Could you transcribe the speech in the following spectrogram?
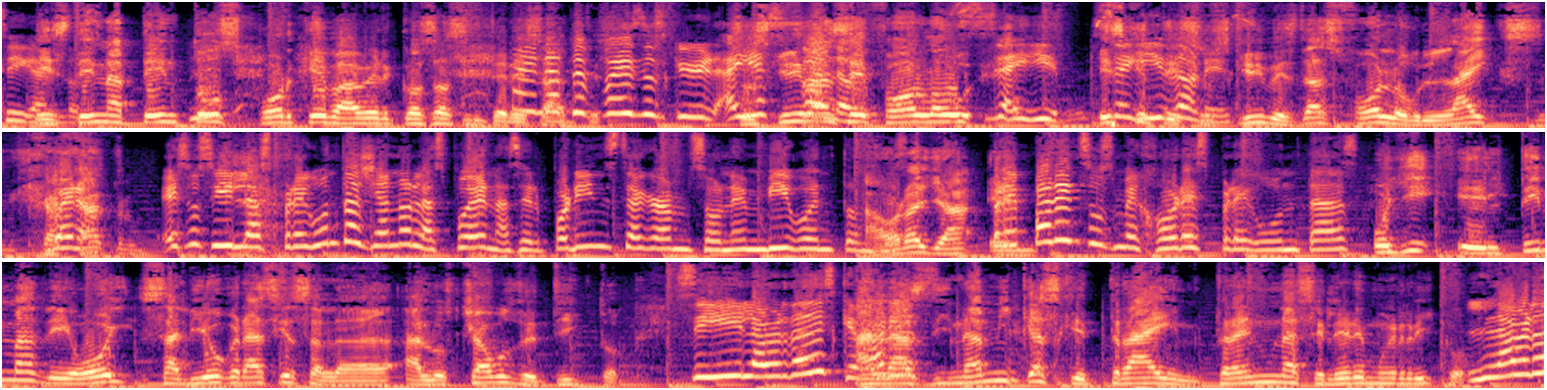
estén atentos porque va a haber cosas Ay, no interesantes. te puedes suscribir. Ahí Suscríbanse, es follow. follow. Seguir, es que te suscribes, das follow, likes. Bueno, eso sí, las preguntas ya no las pueden hacer por Instagram, son en vivo, entonces. Ahora ya, en- Preparen sus mejores preguntas. Oye, el tema de hoy salió gracias a, la- a los chavos de TikTok. Sí, la verdad es que A varios. las dinámicas que traen. Traen un acelere muy rico. La verdad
